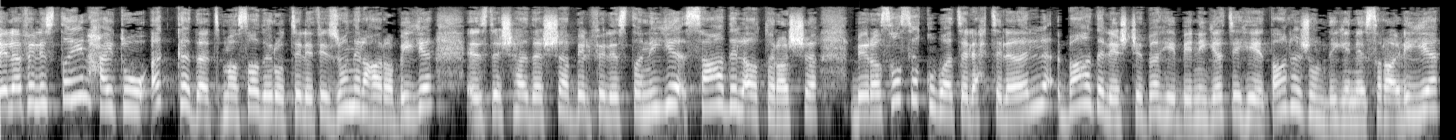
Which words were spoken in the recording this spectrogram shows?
إلى فلسطين حيث أكدت مصادر التلفزيون العربي استشهاد الشاب الفلسطيني سعد الأطرش برصاص قوات الاحتلال بعد الاشتباه بنيته طال جندي إسرائيلي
